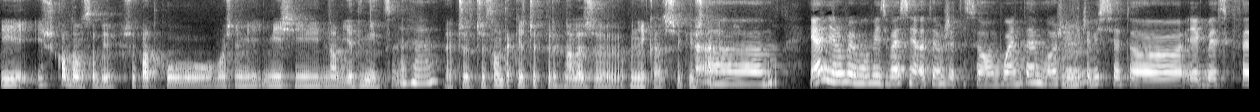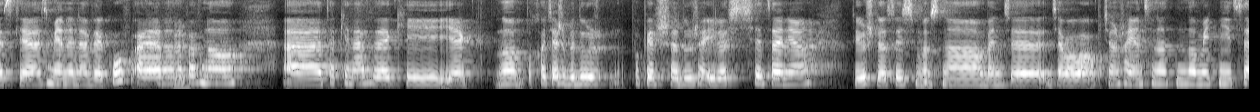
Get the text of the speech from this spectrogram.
i, i szkodzą sobie w przypadku właśnie mi- mięśni na miednicy. Mhm. E, Czy, czy są takie rzeczy, których należy unikać? Jakieś tak? Em, Ja nie lubię mówić właśnie o tym, że to są błędy. Może Mhm. rzeczywiście to jakby jest kwestia zmiany nawyków, ale no Okej. na pewno e, takie nawyki jak no, chociażby duż, po pierwsze duża ilość siedzenia, to już dosyć mocno będzie działała obciążająco na, na miednicę.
